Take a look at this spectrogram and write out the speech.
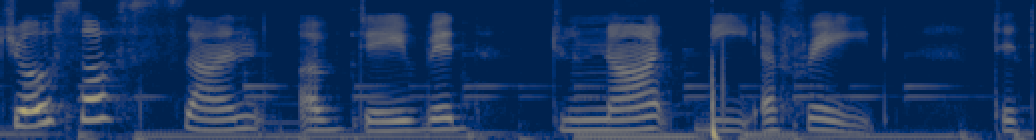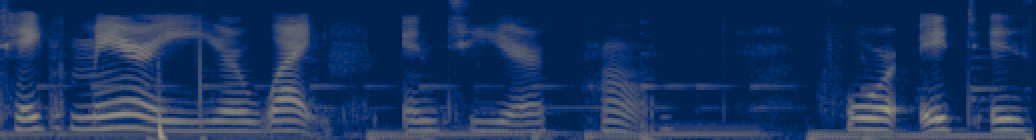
Joseph, son of David, do not be afraid to take Mary, your wife, into your home, for it is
